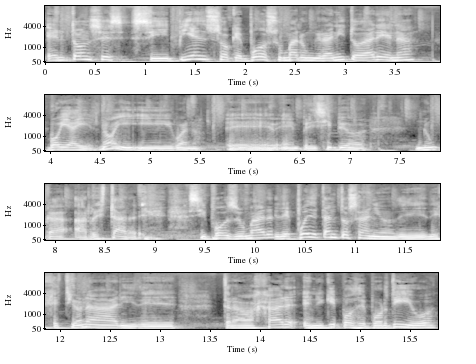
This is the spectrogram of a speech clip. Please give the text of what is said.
Entonces, si pienso que puedo sumar un granito de arena, voy a ir, ¿no? Y, bueno, eh, en principio nunca a restar. si puedo sumar, después de tantos años de gestionar y de trabajar en equipos deportivos,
